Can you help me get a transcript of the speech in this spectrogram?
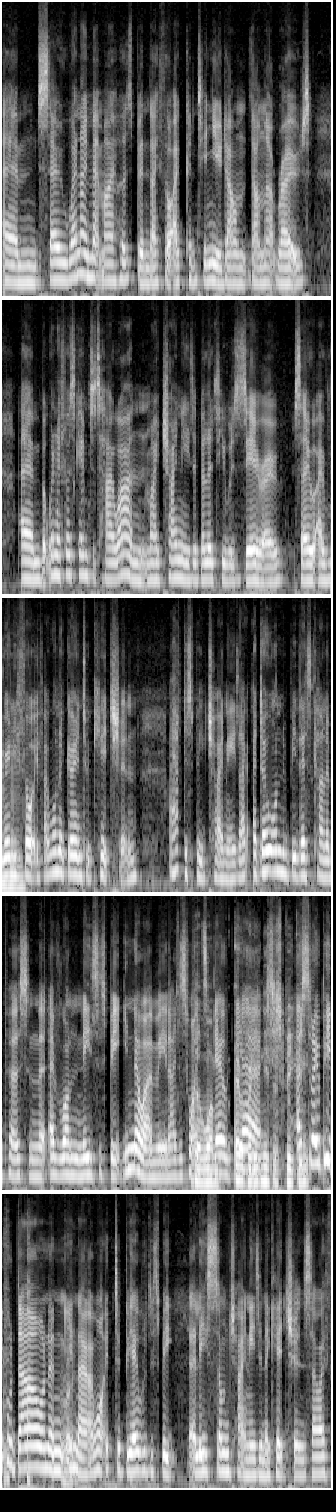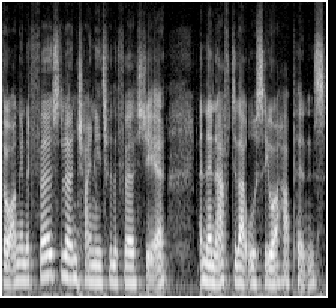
Um, so when I met my husband, I thought I'd continue down down that road. Um, but when I first came to Taiwan, my Chinese ability was zero. So I really thought if I want to go into a kitchen, I have to speak Chinese. I, I don't want to be this kind of person that everyone needs to speak. You know what I mean? I just wanted The to be able, everybody yeah, needs to speak I slow people down, and you know, I wanted to be able to speak at least some Chinese in a kitchen. So I thought I'm going to first learn Chinese for the first year, and then after that we'll see what happens.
